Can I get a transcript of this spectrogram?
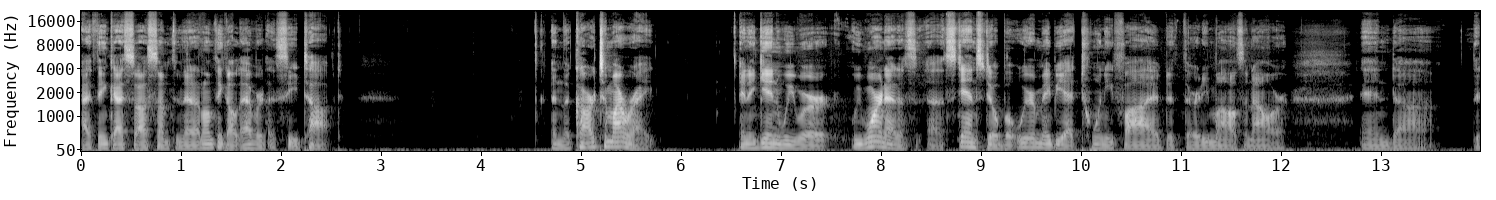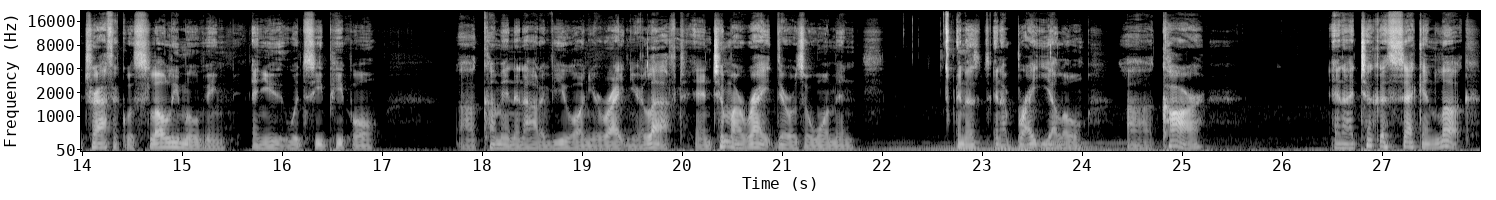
I think I saw something that I don't think I'll ever see topped. In the car to my right, and again we were we weren't at a, a standstill, but we were maybe at 25 to 30 miles an hour, and uh, the traffic was slowly moving, and you would see people uh, come in and out of view on your right and your left. And to my right, there was a woman in a in a bright yellow uh, car, and I took a second look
